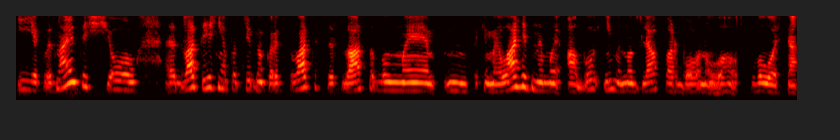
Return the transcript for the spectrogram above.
і як ви знаєте, що е, два тижні потрібно користуватися засобами такими лагідними або іменно для фарбованого волосся.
